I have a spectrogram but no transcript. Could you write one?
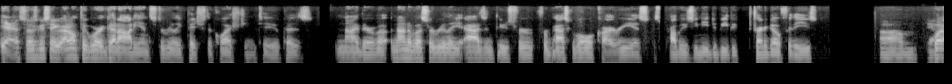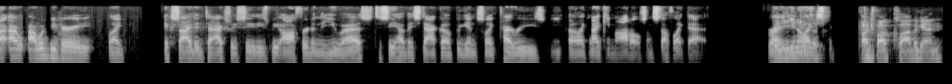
Yeah, so I was gonna say I don't think we're a good audience to really pitch the question to because neither of us, none of us are really as enthused for for basketball with Kyrie as, as probably as you need to be to try to go for these. Um, but I, I would be very like excited to actually see these be offered in the U.S. to see how they stack up against like Kyrie's uh, like Nike models and stuff like that. Right? need You know, like SpongeBob collab again.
